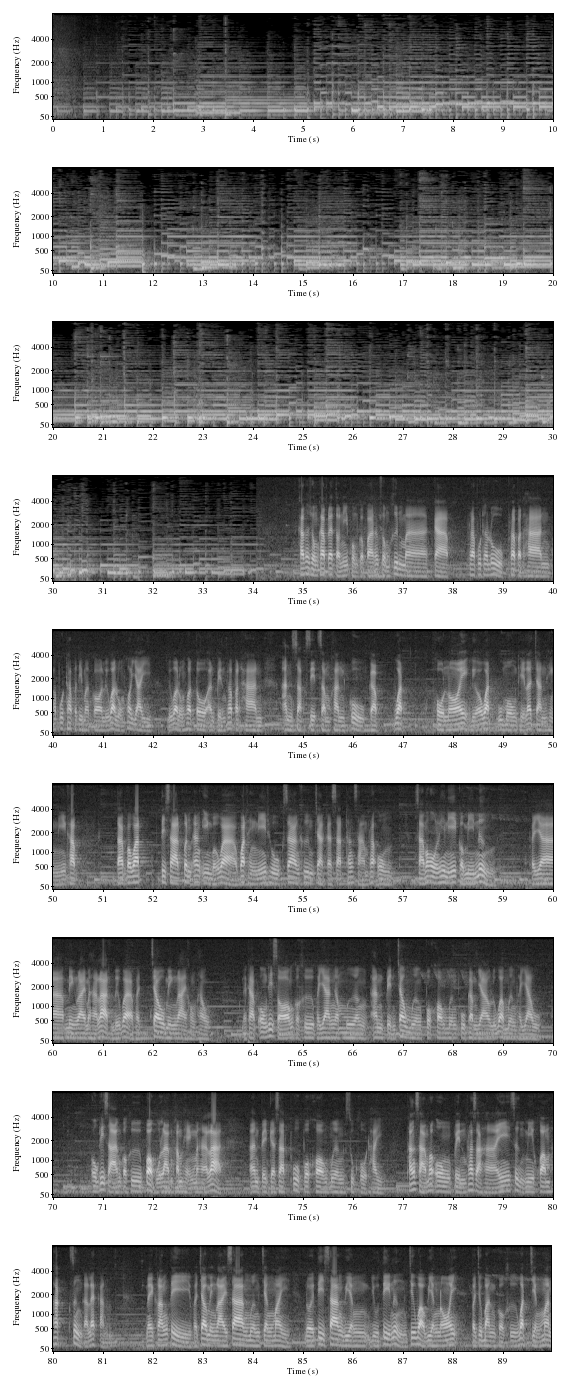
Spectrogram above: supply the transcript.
ครับท่านผู้ชมครับ และตอนนี้ผมกับปาท่านผู้ชมขึ้นมากราบพระพุทธรูป พระประธาน พระพุทธปฏิมากร หรือว่าหลวงพ่อใหญ่ หรือว่าหลวงพ่อโตอันเป็นพระประธาน อันศักดิ์สิทธิ์สำคัญกู้กับวัดโพน้อย หรือว่าวัดอุโมงค์เถรจันทร์แห่งนี้ครับ ตามประวัติศาสตร์เปิ้นอ้างอิงบอกว่า วัดแห่งนี้ถูกสร้างขึ้นจากกษัตริย์ทั้ง 3 พระองค์สามพระองค์ในที่นี้ก็มีหนึ่งพญาเมงรายมหาราช หรือว่าพระเจ้าเมงรายของเฮา นะครับองค์ที่สองก็คือพญางำเมือง อันเป็นเจ้าเมืองปกครองเมืองภูกำยาว หรือว่าเมืองพะเยา องค์ที่สามก็คือป้อหูรามคำแหงมหาราช อันเป็นกษัตริย์ผู้ปกครองเมืองสุขโขทัยทั้งสามพระองค์เป็นพระสหายซึ่งมีความฮักซึ่งกันและกัน ในครั้งที่พระเจ้าเมงรายสร้างเมืองเจียงใหม่ โดยที่สร้างเวียงอยู่ที่หนึ่งชื่อว่าเวียงน้อย ปัจจุบันก็คือวัดเจียงมั่น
